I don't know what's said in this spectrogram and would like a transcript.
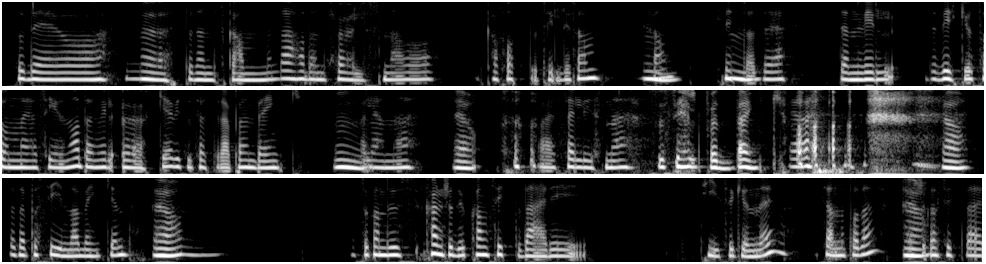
Så det å møte den skammen da, og den følelsen av å ikke ha fått det til, liksom, sant? knytta Mm. til det, den vil Det virker jo sånn når jeg sier det nå, den vil øke hvis du setter deg på en benk Mm. alene ja. og er selvlysende. Spesielt på en benk. Ja. Ja. Sett deg på siden av benken. Ja. Mm. Så kan du Kanskje du kan sitte der i ti sekunder og kjenne på det. Kanskje Ja. du kan sitte der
